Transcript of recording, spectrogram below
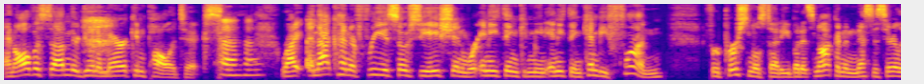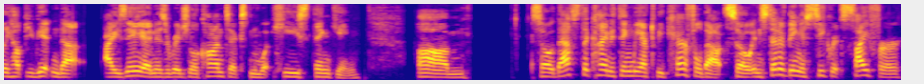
and all of a sudden they're doing American politics, uh-huh. right? And that kind of free association where anything can mean anything can be fun for personal study, but it's not going to necessarily help you get into Isaiah in his original context and what he's thinking. Um, so that's the kind of thing we have to be careful about. So instead of being a secret cipher,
